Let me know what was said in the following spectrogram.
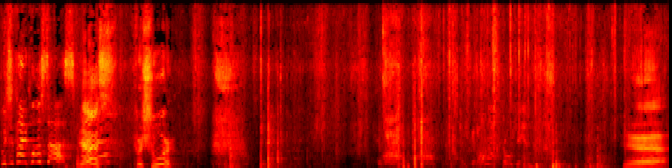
which is kind of close to us. right, Yes, for sure. Let's get all that Pearl Jam. Yeah.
